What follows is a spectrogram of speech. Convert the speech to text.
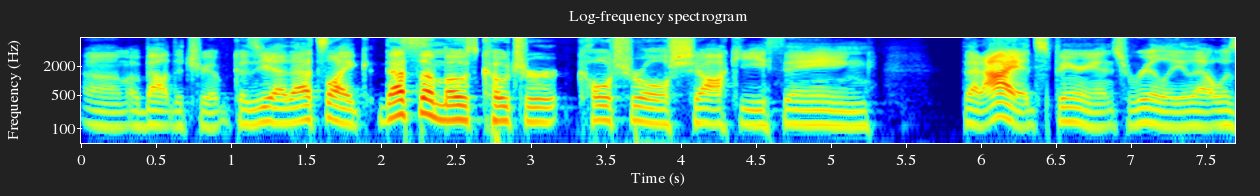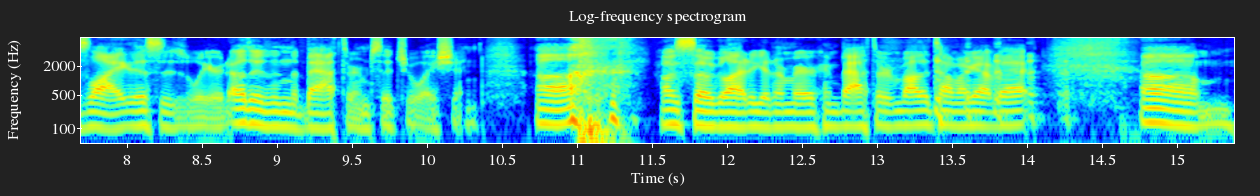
um, about the trip because yeah, that's like that's the most culture cultural shocky thing that I experienced really that was like this is weird other than the bathroom situation. Uh, I was so glad to get an American bathroom by the time I got back. Um,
